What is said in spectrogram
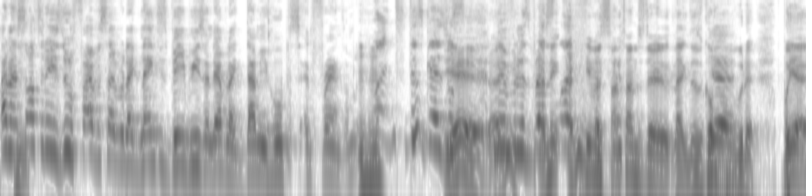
and I saw today he's doing five aside with like 90s babies and they have like Dami Hopes and friends. I'm like, what? This guy's just Mm-hmm. yeah, living think, his best I think, life. I think even sometimes there, like, there's a couple Yeah. people there. But yeah,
